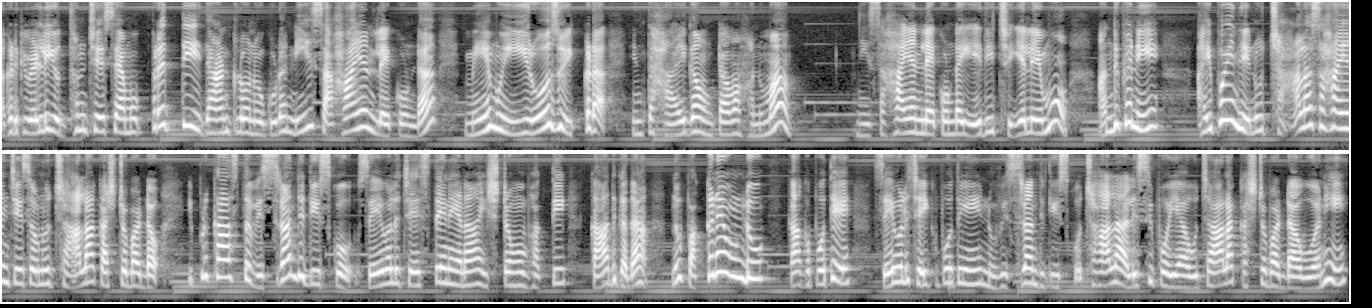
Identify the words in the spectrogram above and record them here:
అక్కడికి వెళ్ళి యుద్ధం చేశాము. ప్రతి దాంట్లోనూ కూడా నీ సహాయం లేకుండా మేము ఈరోజు ఇక్కడ ఇంత హాయిగా ఉంటామా హనుమా? నీ సహాయం లేకుండా ఏది చెయ్యలేము. అందుకని అయిపోయింది. నువ్వు చాలా సహాయం చేసావు. నువ్వు చాలా కష్టపడ్డావు. ఇప్పుడు కాస్త విశ్రాంతి తీసుకో. సేవలు చేస్తేనేనా ఇష్టము భక్తి కాదు కదా. నువ్వు పక్కనే ఉండు. కాకపోతే సేవలు చేయకపోతే నువ్వు విశ్రాంతి తీసుకో. చాలా అలసిపోయావు చాలా కష్టపడ్డావు అని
